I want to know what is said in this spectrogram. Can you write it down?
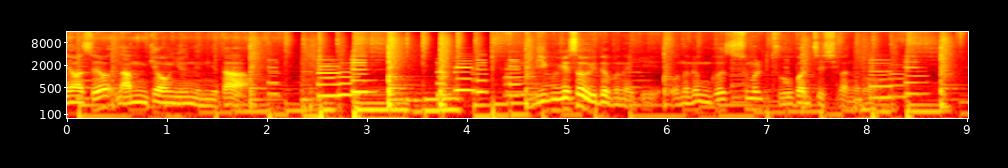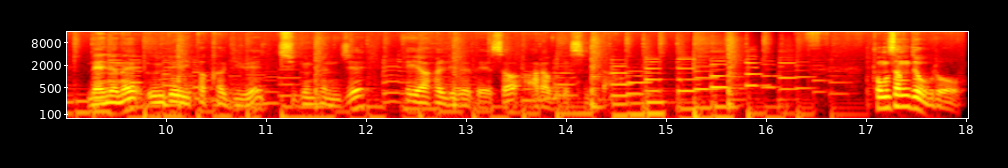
안녕하세요. 남경윤입니다. 미국에서 의대 보내기. 오늘은 그 22번째 시간으로 내년에 의대 입학하기 위해 지금 현재 해야 할 일에 대해서 알아보겠습니다. 통상적으로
